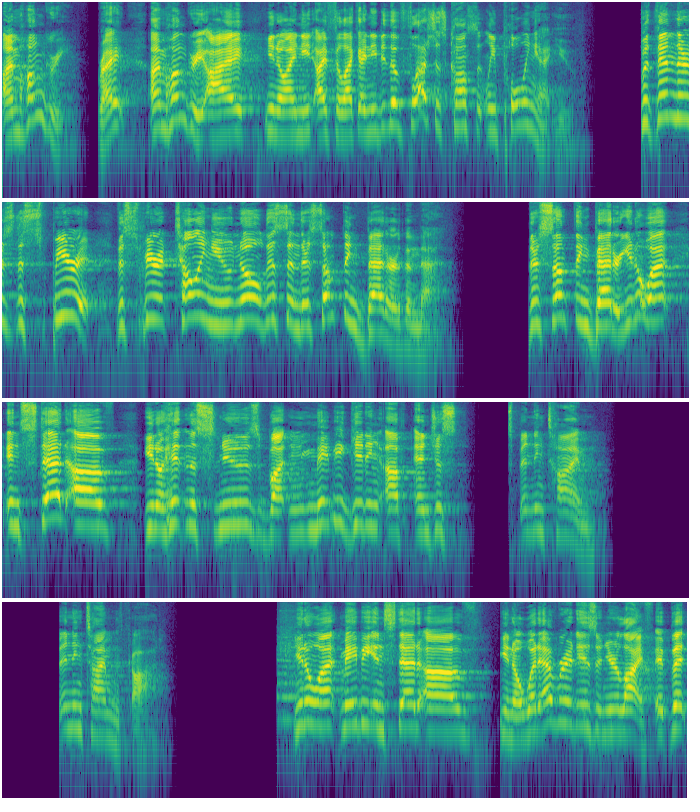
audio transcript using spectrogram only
I'm hungry, right? I'm hungry. I, you know, I need, I feel like I need to. The flesh is constantly pulling at you. But then there's the spirit, the spirit telling you, no, listen, there's something better than that. There's something better. You know what? Instead of, you know, hitting the snooze button, maybe getting up and just spending time, spending time with God you know what? Maybe instead of, you know, whatever it is in your life, it, but,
